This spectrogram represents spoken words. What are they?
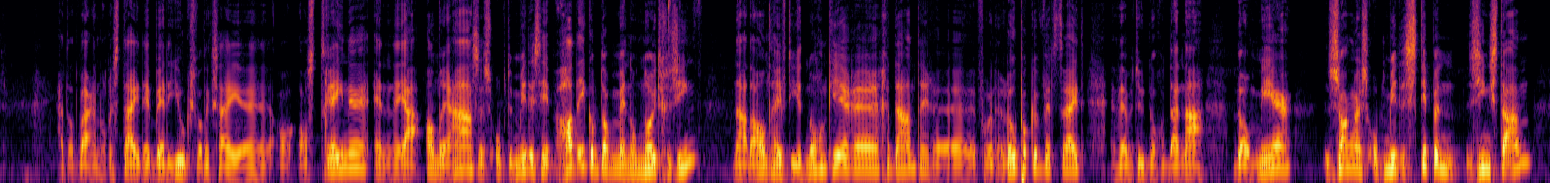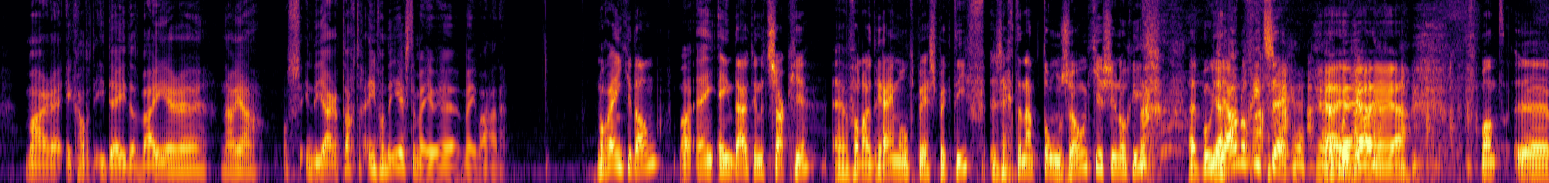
Ja, dat waren nog eens tijden. Berdy Hoeks, wat ik zei, eh, al- als trainer. En ja, André Hazes op de middenstip had ik op dat moment nog nooit gezien. Na de hand heeft hij het nog een keer gedaan tegen, voor een Europacup wedstrijd. En we hebben natuurlijk nog daarna wel meer zangers op middenstippen zien staan. Maar eh, ik had het idee dat wij er, eh, nou ja, als in de jaren tachtig een van de eerste mee, eh, mee waren. Nog eentje dan. Eén één duit in het zakje. Eh, vanuit Rijnmond perspectief. Zegt de naam Tom Zoontjes je nog iets? Het moet Ja. jou nog iets zeggen. Ja, ja, ja, ja. Want eh,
